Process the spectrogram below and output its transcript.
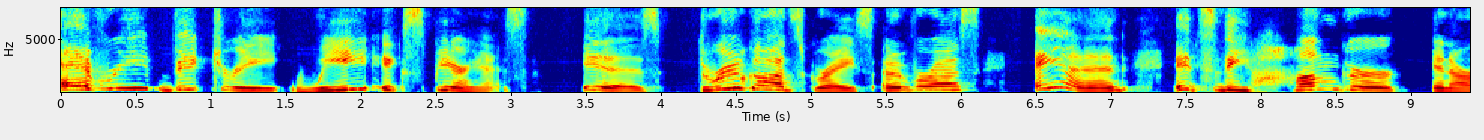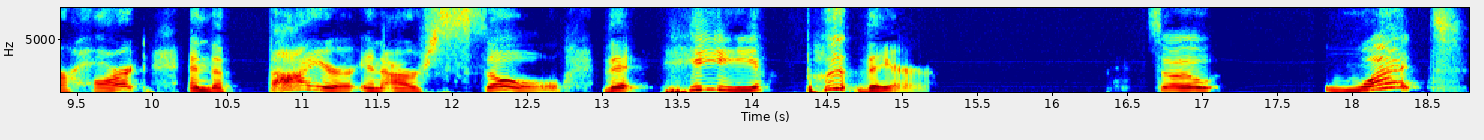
every victory we experience is through God's grace over us. And it's the hunger in our heart and the fire in our soul that he put there. So what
